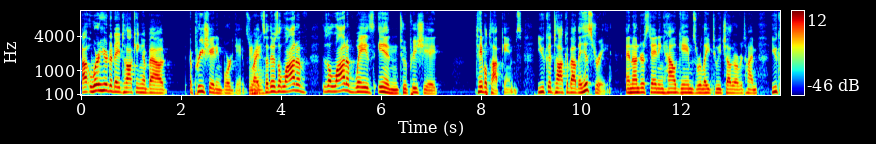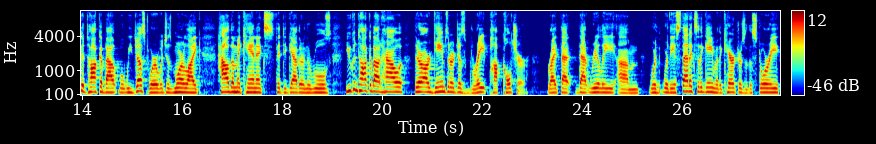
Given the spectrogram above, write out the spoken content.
uh, we're here today talking about appreciating board games, right? So there's a lot of there's a lot of ways in to appreciate tabletop games. You could talk about the history and understanding how games relate to each other over time. You could talk about what we just were, which is more like how the mechanics fit together and the rules. You can talk about how there are games that are just great pop culture, right? That that really um, were were the aesthetics of the game or the characters of the story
